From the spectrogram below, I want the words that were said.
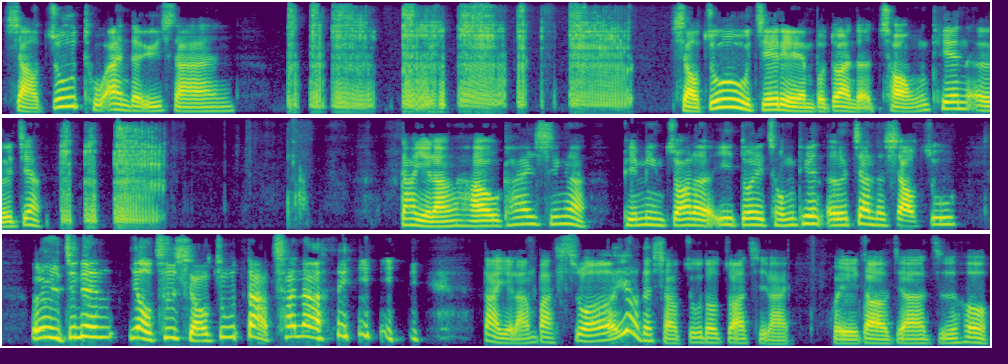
小猪图案的雨伞。小猪接连不断的从天而降，大野狼好开心啊，拼命抓了一堆从天而降的小猪。哎，今天要吃小猪大餐啊！嘿嘿嘿。大野狼把所有的小猪都抓起来，回到家之后，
